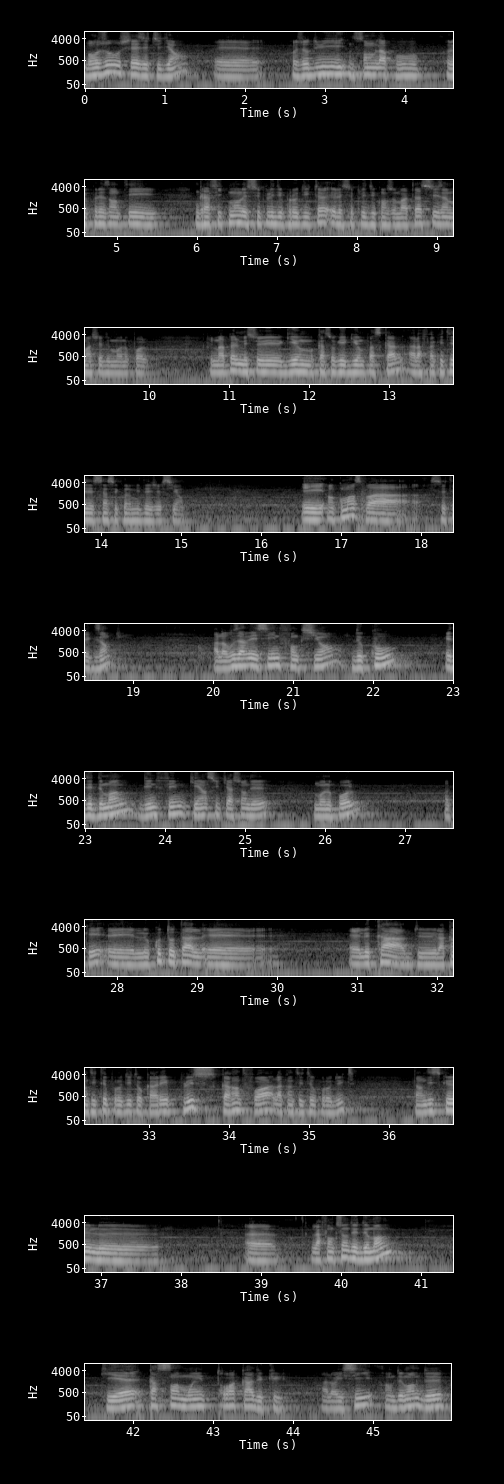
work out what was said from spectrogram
Bonjour chers étudiants. Aujourd'hui, nous sommes là pour représenter graphiquement le suppli du producteur et le suppli du consommateur sur un marché de monopole. Je m'appelle M. Guillaume Kassogué Guillaume Pascal à la faculté des sciences économiques de gestion. Et on commence par cet exemple. Alors vous avez ici une fonction de coût et de demande d'une firme qui est en situation de monopole et le coût total est, le cas de la quantité produite au carré plus 40 fois la quantité produite, tandis que le, euh, la fonction de demande qui est 400 moins 3 K de Q. Alors ici, on demande de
